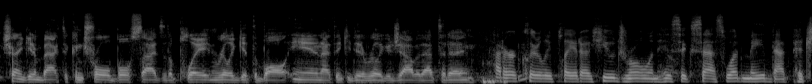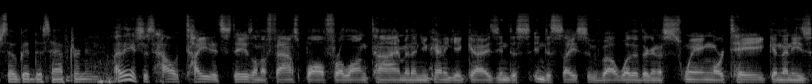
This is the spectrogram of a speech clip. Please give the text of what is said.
trying to get him back to control both sides of the plate and really get the ball in. I think he did a really good job of that today. Cutter clearly played a huge role in his success. What made that pitch so good this afternoon? I think it's just how tight it stays on the fastball for a long time, and then you kind of get guys indec- indecisive about whether they're going to swing or take. And then he's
